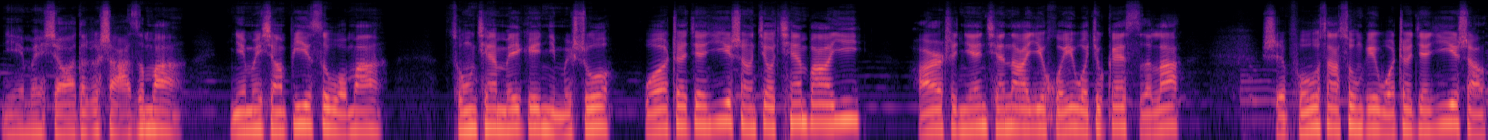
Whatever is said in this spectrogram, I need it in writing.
你们晓得个傻子吗？你们想逼死我吗？从前没给你们说，我这件衣裳叫千八衣。二十年前那一回，我就该死了，是菩萨送给我这件衣裳，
